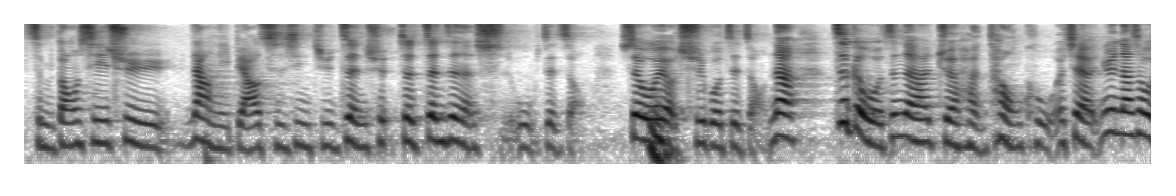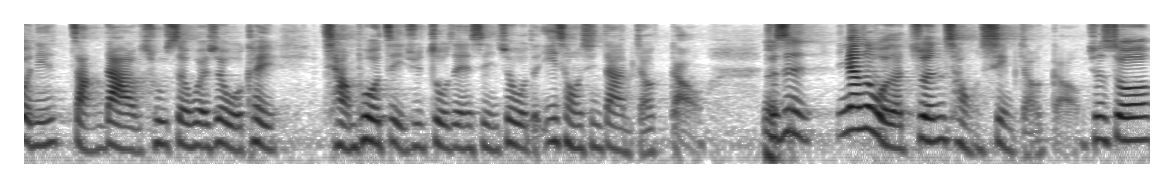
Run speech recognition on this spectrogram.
什么东西去让你不要吃进去正确这真正的食物这种，所以我有吃过这种。嗯、那这个我真的觉得很痛苦，而且因为那时候我已经长大了，出社会，所以我可以强迫自己去做这件事情，所以我的依从性当然比较高，就是应该说我的遵从性比较高，就是说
